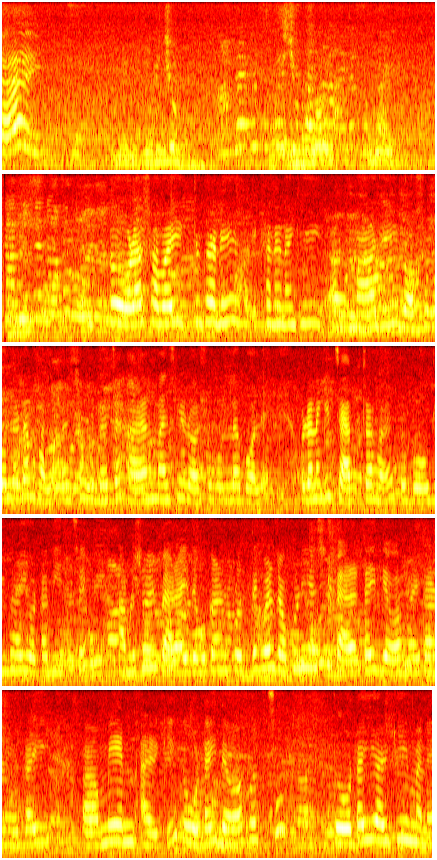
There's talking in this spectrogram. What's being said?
তাই তো ওরা সবাই একটুখানি এখানে নাকি মা যেই রসগোল্লাটা ভালোবাসে ওটা হচ্ছে হারার মাঝির রসগোল্লা বলে। ওটা নাকি চ্যাপটা হয়, তো বৌদি ভাই ওটা দিচ্ছে। আমরা সবাই প্যারাই দেবো, কারণ প্রত্যেকবার যখনই আসি প্যারাটাই দেওয়া হয়, কারণ ওটাই মেন আর কি। তো ওটাই দেওয়া হচ্ছে। তো ওটাই আর কি মানে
